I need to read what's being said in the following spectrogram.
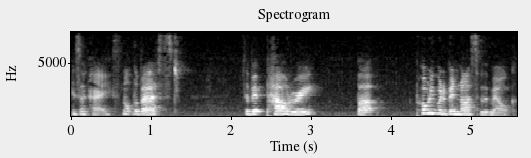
It's okay. It's not the best. It's a bit powdery, but probably would have been nice with the milk.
